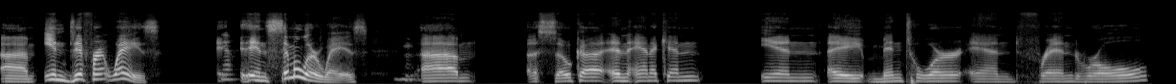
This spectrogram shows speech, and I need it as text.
um, in different ways, Yeah. in similar ways. Mhm. Um, Ahsoka and Anakin in a mentor and friend role,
